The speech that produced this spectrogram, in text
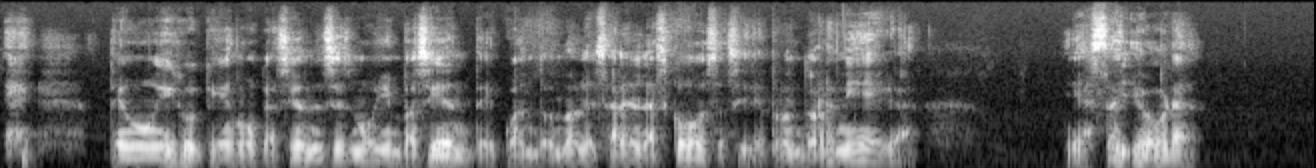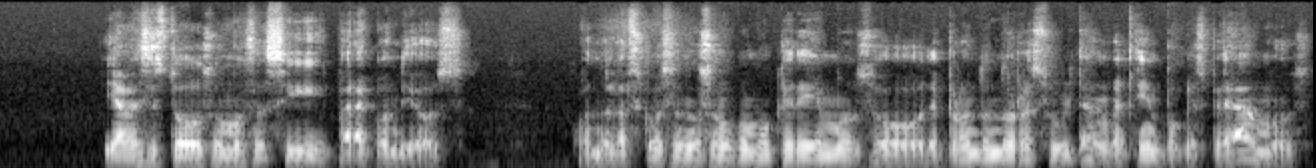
Tengo un hijo que en ocasiones es muy impaciente cuando no le salen las cosas y de pronto reniega y hasta llora. Y a veces todos somos así para con Dios. Cuando las cosas no son como queremos o de pronto no resultan al tiempo que esperamos.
